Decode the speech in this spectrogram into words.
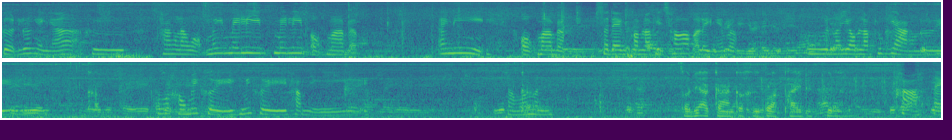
เกิดเรื่องอย่างเงี้ยคือทางเราอะไม่ไม่รีบไม่รีบออกมาแบบไอ้นี่ออกมาแบบแสดงความรับผิดชอบอะไรอย่างเงี้ยแบบเออเรายอมรับทุกอย่างเลยเพราะว่าเขาไม่เคยไม่เคยทำอย่างนี้เลยแต่ว่ามันตอนนี้อาการก็คือปลอดภัยดีขึ้นแล้วนะค่ะ แต่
